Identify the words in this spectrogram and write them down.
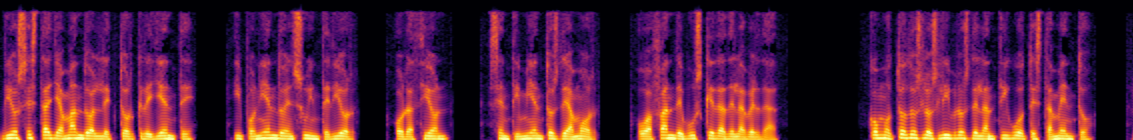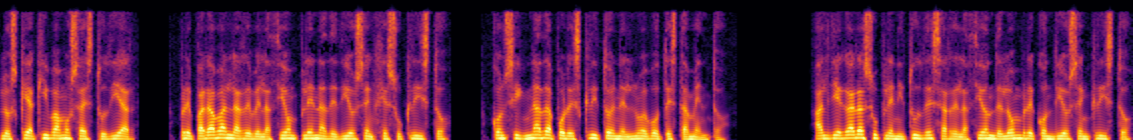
Dios está llamando al lector creyente, y poniendo en su interior, oración, sentimientos de amor, o afán de búsqueda de la verdad. Como todos los libros del Antiguo Testamento, los que aquí vamos a estudiar, preparaban la revelación plena de Dios en Jesucristo, consignada por escrito en el Nuevo Testamento. Al llegar a su plenitud esa relación del hombre con Dios en Cristo,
